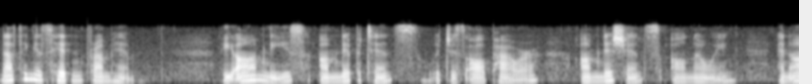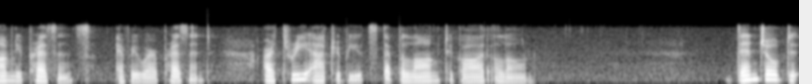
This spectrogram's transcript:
Nothing is hidden from Him. The omnis, omnipotence, which is all power, omniscience, all knowing, and omnipresence, everywhere present, are three attributes that belong to God alone. Then Job de-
